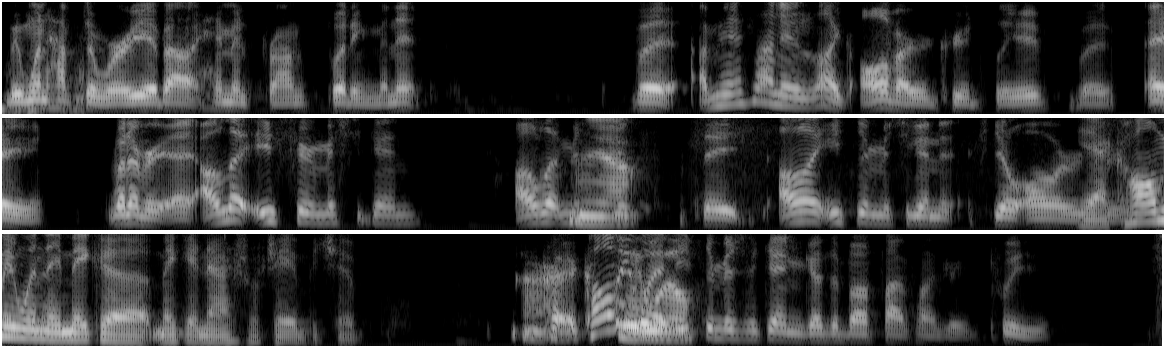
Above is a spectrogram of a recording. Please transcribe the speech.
we wouldn't have to worry about him and Fromm splitting minutes. But I mean, it's not even like all of our recruits leave. But hey, whatever. I'll let Eastern Michigan. I'll let Michigan Yeah. State. I'll let Eastern Michigan steal all our. Yeah, recruits. call me when they make a make a national championship. All right, Call me They when will. Eastern Michigan goes above 500, please.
